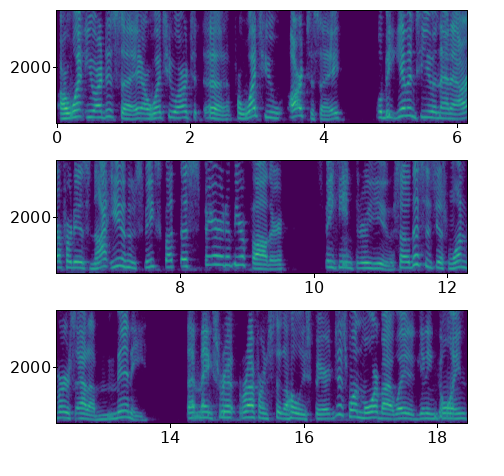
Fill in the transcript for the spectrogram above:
or what you are to say, or what you are to, uh, for what you are to say, will be given to you in that hour, for it is not you who speaks, but the Spirit of your Father speaking through you. So, this is just one verse out of many that makes re- reference to the Holy Spirit. Just one more by way of getting going.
